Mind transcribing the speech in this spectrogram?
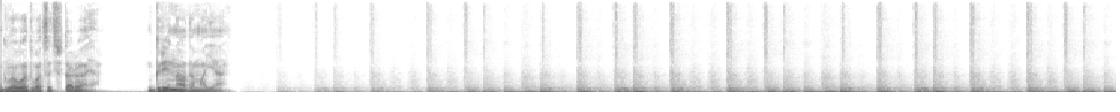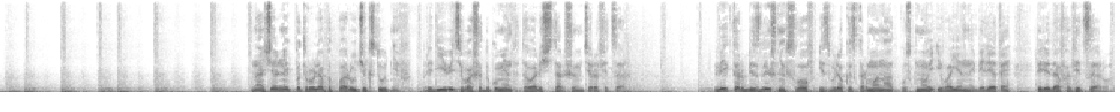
Глава 22. Гренада моя. Начальник патруля подпоручик Студнев. Предъявите ваши документы, товарищ старший унтер-офицер. Виктор без лишних слов извлек из кармана отпускной и военные билеты, передав офицеру.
